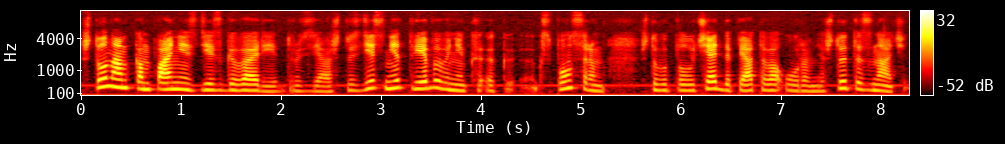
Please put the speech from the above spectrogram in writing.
Что нам компания здесь говорит, друзья? Что здесь нет требований к, к, к спонсорам, чтобы получать до пятого уровня. Что это значит?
